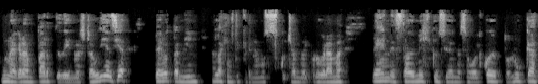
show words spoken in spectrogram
una gran parte de nuestra audiencia, pero también a la gente que tenemos escuchando el programa en Estado de México, en Ciudad de Nezahualcóyotl, Toluca,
